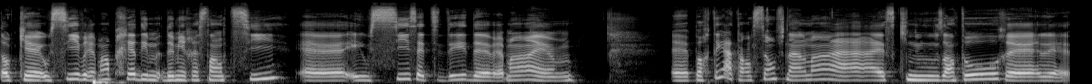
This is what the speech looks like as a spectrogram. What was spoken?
donc aussi vraiment près de mes ressentis et aussi cette idée de vraiment euh, porter attention finalement à ce qui nous entoure, euh,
